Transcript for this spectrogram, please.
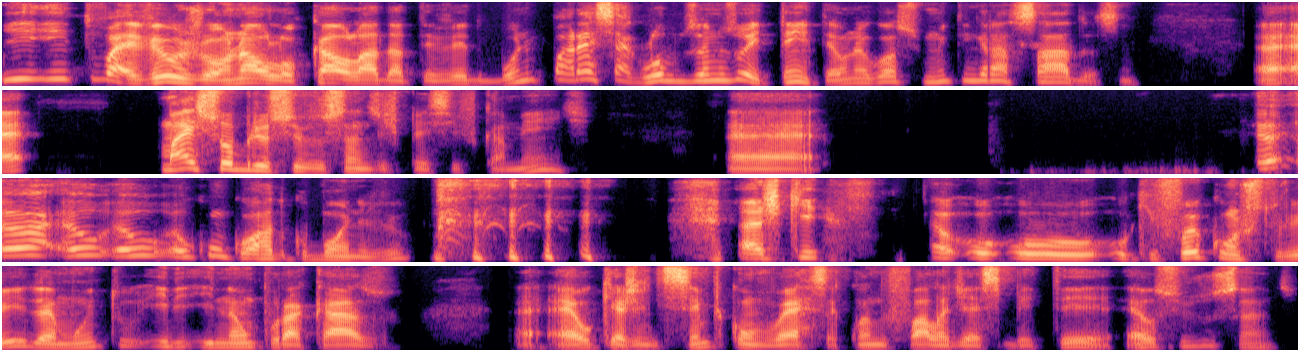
e, e, tu vai ver o jornal local lá da TV do Boni, parece a Globo dos anos 80, é um negócio muito engraçado, assim. É, é, mas sobre o Silvio Santos especificamente, é, eu, eu, eu, eu, concordo com o Boni, viu? Acho que o, o, o que foi construído é muito, e, e não por acaso, é, é, o que a gente sempre conversa quando fala de SBT, é o Silvio Santos.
